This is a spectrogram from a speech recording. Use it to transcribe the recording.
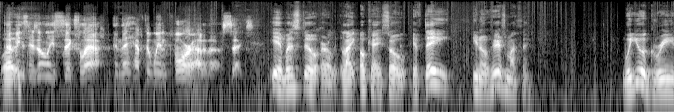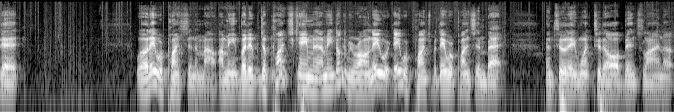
Well, that means there's only six left, and they have to win four out of those six. Yeah, but it's still early. Like, okay, so if they, you know, here's my thing. Will you agree that? Well, they were punched in the mouth. I mean, but it, the punch came in. I mean, don't get me wrong. They were they were punched, but they were punching back until they went to the all bench lineup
